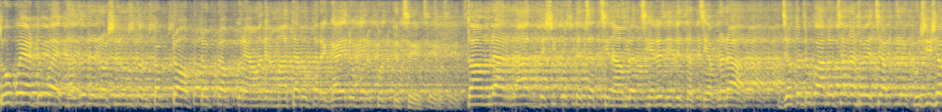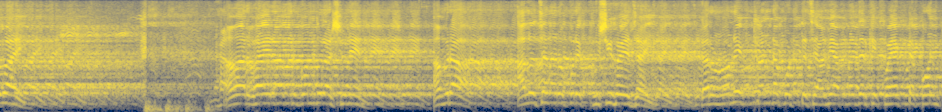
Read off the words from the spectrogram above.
টুপায়া টুপায় খাজুরের রসের মতন টপ টপ টপ টপ করে আমাদের মাথার উপরে, গায়ের উপরে পড়তেছে। তো আমরা রাত বেশি করতে চাচ্ছি না, আমরা ছেড়ে দিতে চাচ্ছি। আপনারা যতটুকু আলোচনা হয়েছে, আপনারা খুশি সবাই? আমার ভাইরা, আমার বন্ধুরা, শুনেন, আমরা আলোচনার উপরে খুশি হয়ে যাই। কারণ অনেক ঠান্ডা পড়তেছে, আমি আপনাদেরকে কয়েকটা কণ্ঠ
